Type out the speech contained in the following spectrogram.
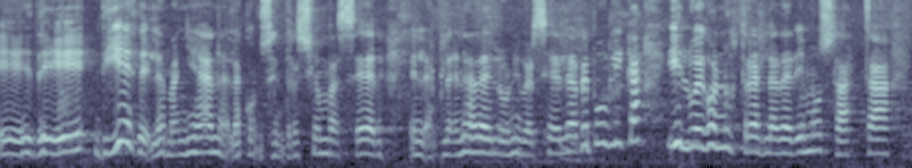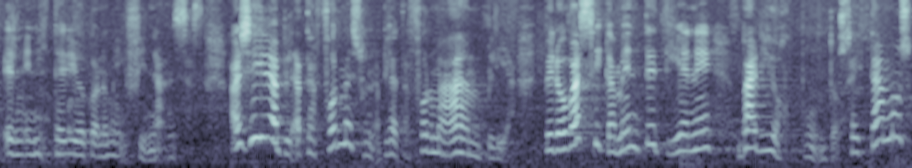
eh, de 10 de la mañana la concentración va a ser en la esplanada de la Universidad de la República y luego nos trasladaremos hasta el Ministerio de Economía y Finanzas. Allí la plataforma es una plataforma amplia, pero básicamente tiene varios puntos. Estamos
